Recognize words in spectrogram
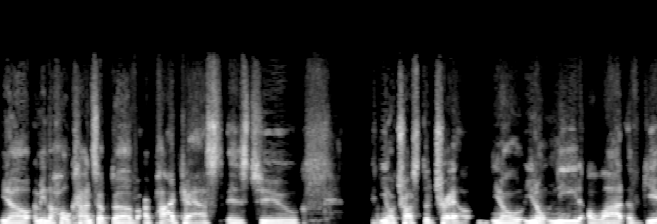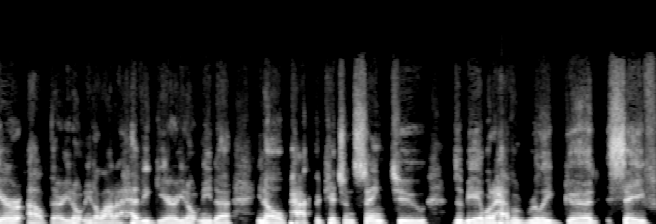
you know, I mean, the whole concept of our podcast is to you know trust the trail. You know you don't need a lot of gear out there. You don't need a lot of heavy gear. You don't need to you know pack the kitchen sink to to be able to have a really good safe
